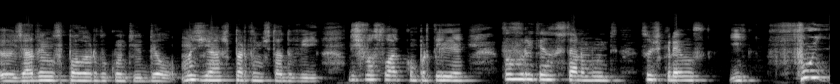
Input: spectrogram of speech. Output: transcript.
Uh, já dei um spoiler do conteúdo dele, mas já espero que tenham gostado do vídeo. Deixem o vosso like, compartilhem, favoritem se gostaram muito, subscrevam-se e fui!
